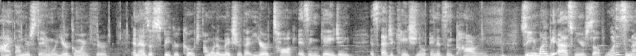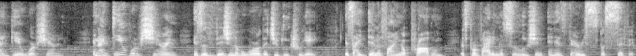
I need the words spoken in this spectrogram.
I understand what you're going through. And as a speaker coach, I want to make sure that your talk is engaging, it's educational, and it's empowering. So you might be asking yourself, what is an idea worth sharing? An idea worth sharing is a vision of a world that you can create. It's identifying a problem, it's providing a solution, and it's very specific.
